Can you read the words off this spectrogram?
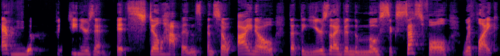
Every yep. 15 years in, it still happens. And so I know that the years that I've been the most successful with like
